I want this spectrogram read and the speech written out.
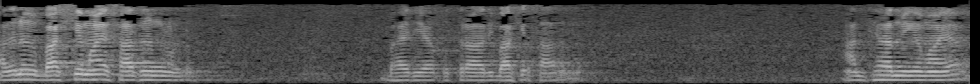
അതിന് ബാഹ്യമായ സാധനങ്ങളുണ്ട്. ഭാര്യ പുത്രാദി ബാഹ്യ സാധനങ്ങൾ. ആധ്യാത്മികമായ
